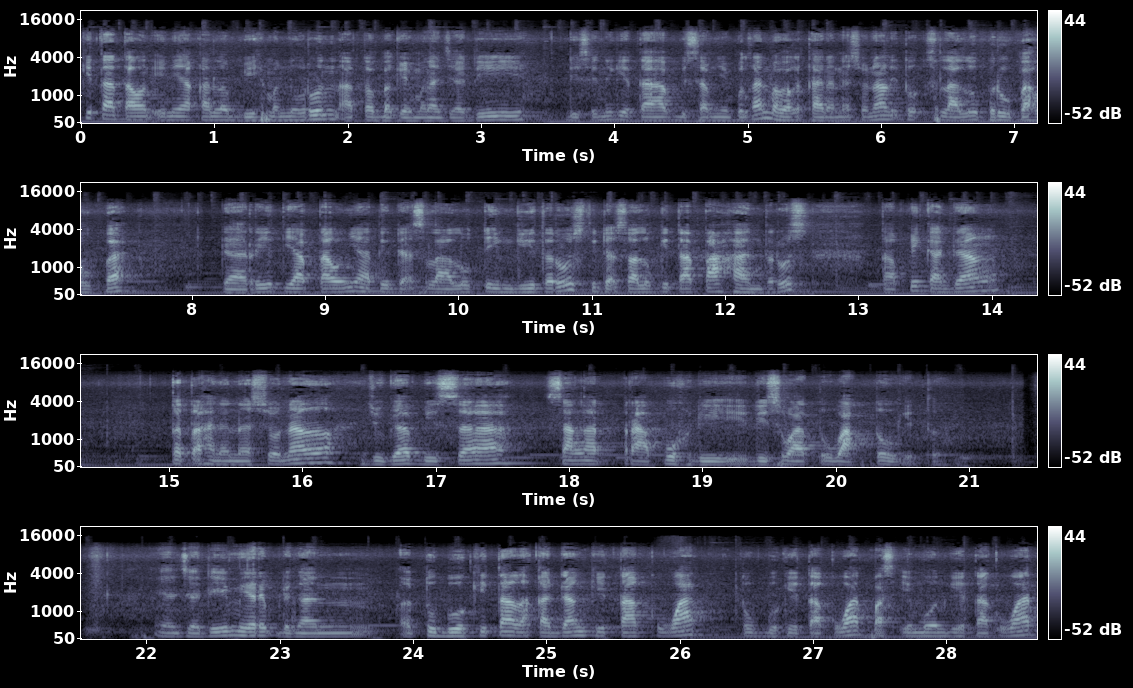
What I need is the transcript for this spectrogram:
kita tahun ini akan lebih menurun atau bagaimana. Jadi di sini kita bisa menyimpulkan bahwa ketahanan nasional itu selalu berubah-ubah dari tiap tahunnya. Tidak selalu tinggi terus tidak selalu kita tahan terus tapi kadang ketahanan nasional juga bisa sangat rapuh di di suatu waktu gitu Ya, jadi mirip dengan uh, tubuh kita lah. Kadang kita kuat, tubuh kita kuat pas imun kita kuat,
